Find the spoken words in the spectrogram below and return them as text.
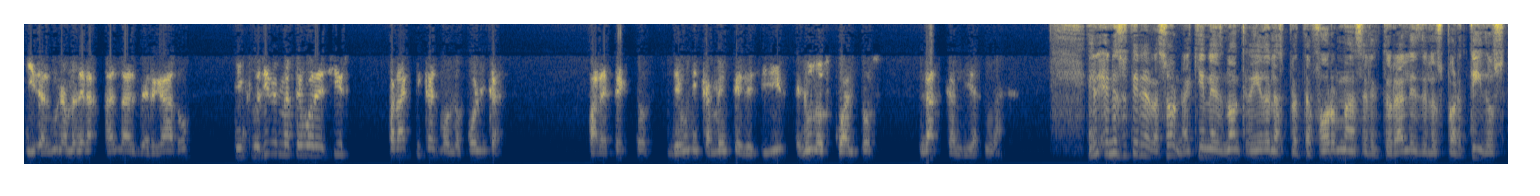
y de alguna manera han albergado, inclusive me atrevo a decir, prácticas monopólicas para efectos de únicamente decidir en unos cuantos las candidaturas. En, eso tiene razón. Hay quienes no han creído en las plataformas electorales de los partidos.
